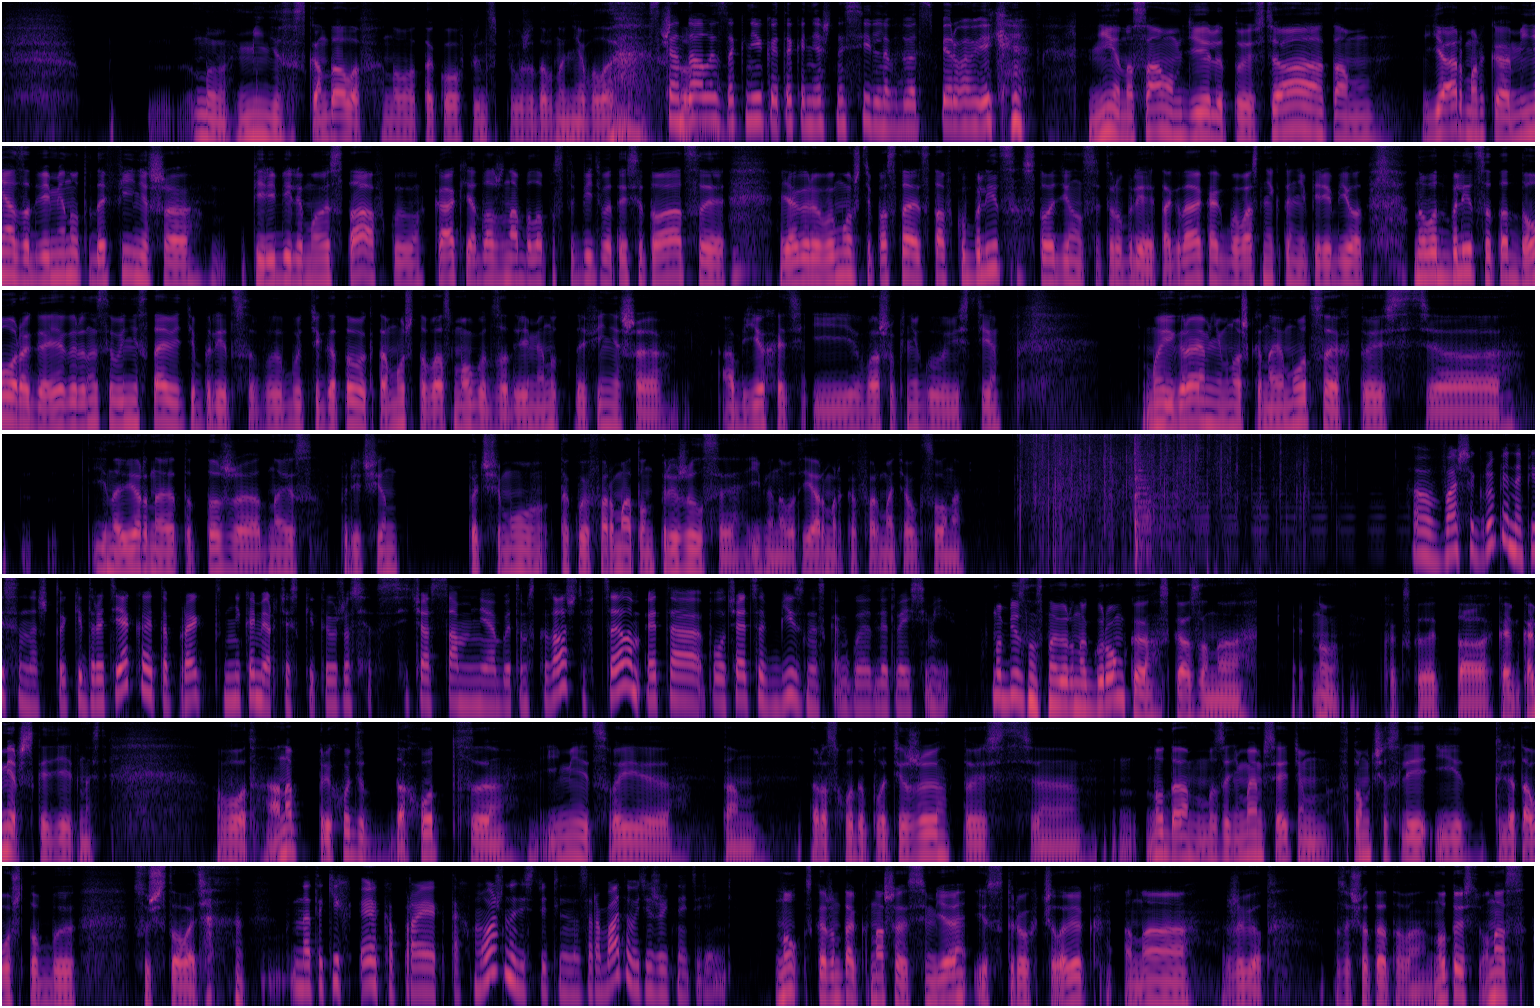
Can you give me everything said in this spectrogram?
ну, мини-скандалов, но такого, в принципе, уже давно не было. Скандал из-за книг это, конечно, сильно в 21 веке. Не, на самом деле, то есть, а, там, ярмарка, меня за две минуты до финиша перебили мою ставку, как я должна была поступить в этой ситуации. Я говорю, вы можете поставить ставку Блиц 111 рублей, тогда как бы вас никто не перебьет. Но вот Блиц это дорого. Я говорю, ну если вы не ставите Блиц, вы будьте готовы к тому, что вас могут за две минуты до финиша объехать и вашу книгу вывести. Мы играем немножко на эмоциях, то есть, э, и, наверное, это тоже одна из причин, почему такой формат он прижился, именно вот ярмарка в формате аукциона. В вашей группе написано, что Кедротека — это проект некоммерческий. Ты уже сейчас сам мне об этом сказал, что в целом это, получается, бизнес как бы для твоей семьи. Ну, бизнес, наверное, громко сказано, ну, как сказать, да, ком- коммерческая деятельность. Вот, она приходит, доход, э, имеет свои там расходы, платежи, то есть, э, ну да, мы занимаемся этим в том числе и для того, чтобы существовать. На таких эко-проектах можно действительно зарабатывать и жить на эти деньги? Ну, скажем так, наша семья из трех человек, она живет за счет этого. Ну, то есть у нас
